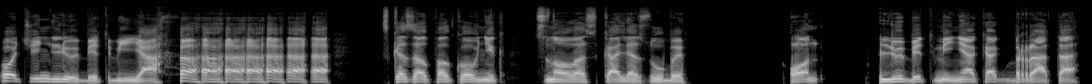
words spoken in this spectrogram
очень любит меня», — сказал полковник, снова скаля зубы. «Он любит меня как брата.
